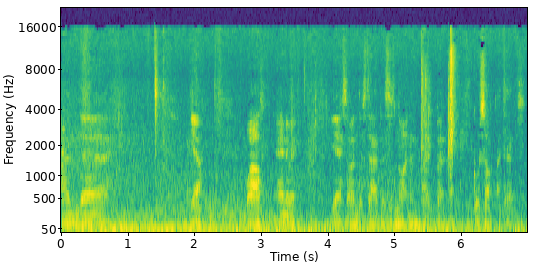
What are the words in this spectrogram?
And, uh, yeah. Well, anyway, yes, I understand this is not an impact, but go suck my tits.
